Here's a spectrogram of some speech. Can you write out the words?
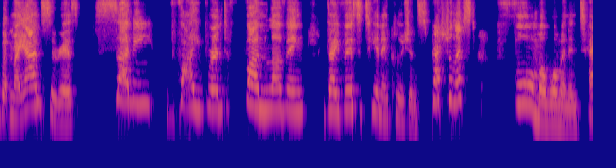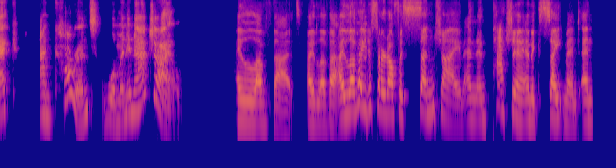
but my answer is sunny, vibrant, fun-loving, diversity and inclusion specialist, former woman in tech, and current woman in agile. I love that. I love that. I love how you just started off with sunshine and, and passion and excitement. And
